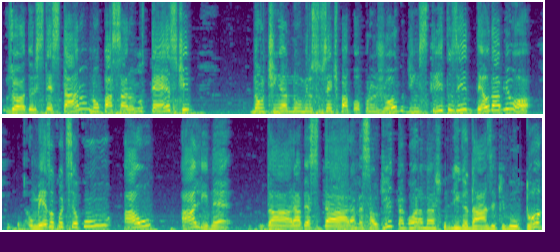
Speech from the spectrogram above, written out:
os jogadores testaram, não passaram no teste, não tinha número suficiente para pôr para o jogo de inscritos e deu WO. O mesmo aconteceu com Al Ali, né? Da Arábia, da Arábia Saudita, agora na Liga da Ásia que voltou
